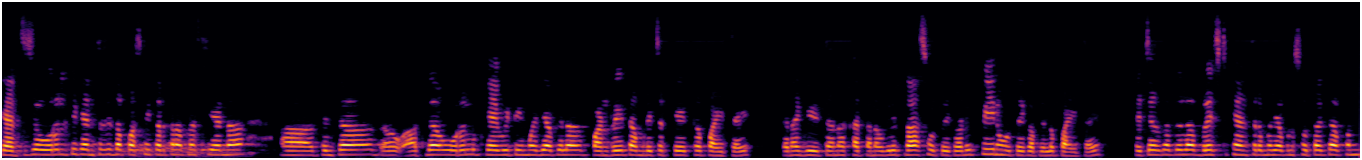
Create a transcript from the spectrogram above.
कॅन्सरचे ओरलचे कॅन्सरची तपासणी करताना आपल्या स्त्रियांना त्यांच्या आतल्या ओरल कॅव्हिटीमध्ये आपल्याला पांढरे तांबडे चट्टे पाहायचं आहे. त्यांना गिळताना खाताना वगैरे त्रास होतोय का? आणि पेन होतोय का आपल्याला पाहायचं आहे त्याच्यावर आपल्याला ब्रेस्ट कॅन्सरमध्ये आपण स्वतःच्या आपण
